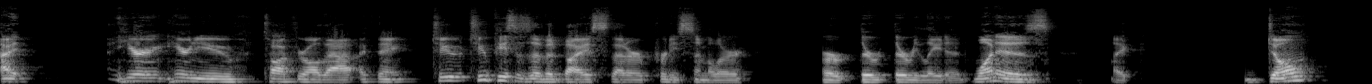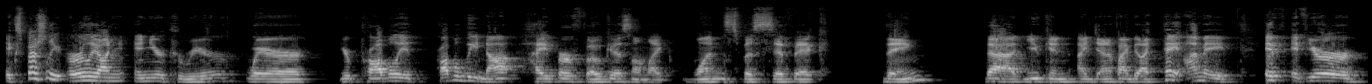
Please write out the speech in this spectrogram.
I hearing hearing you talk through all that, I think two two pieces of advice that are pretty similar or they're they're related. One is like don't especially early on in your career where you're probably probably not hyper focused on like one specific thing that you can identify and be like hey i'm a if if you're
